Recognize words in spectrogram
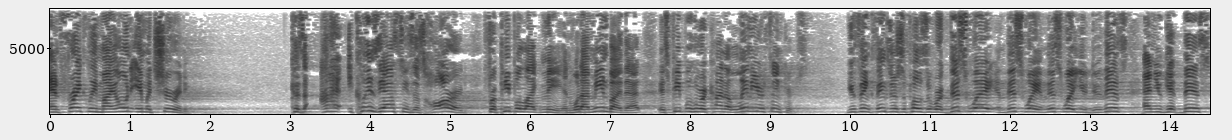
and frankly, my own immaturity. Because Ecclesiastes is hard for people like me. And what I mean by that is people who are kind of linear thinkers. You think things are supposed to work this way and this way and this way. You do this and you get this.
